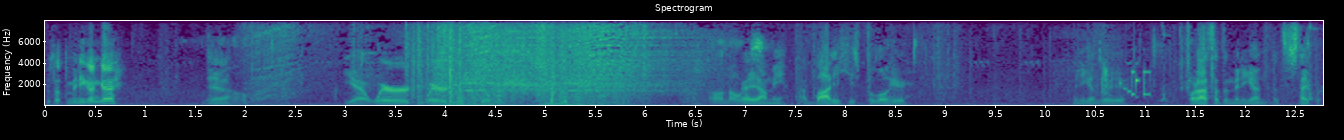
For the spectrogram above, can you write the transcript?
Is that the minigun guy? Yeah. Yeah. Where where did you kill him? Oh no. Right on me. My body, he's below here. Minigun's right here. Oh, that's not the minigun. That's a sniper.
